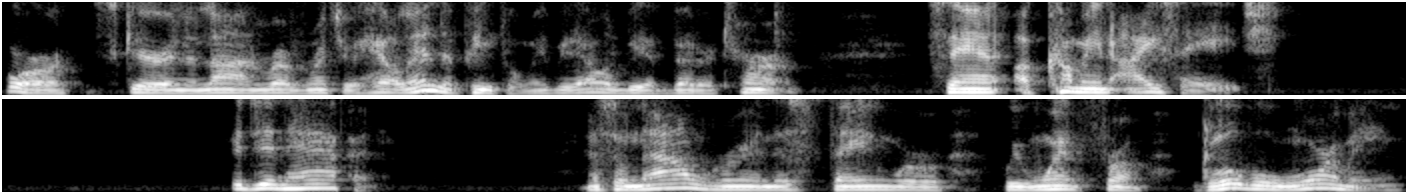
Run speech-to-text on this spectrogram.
or scaring the non-reverential hell into people. Maybe that would be a better term. Saying a coming ice age. It didn't happen. And so now we're in this thing where we went from global warming,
